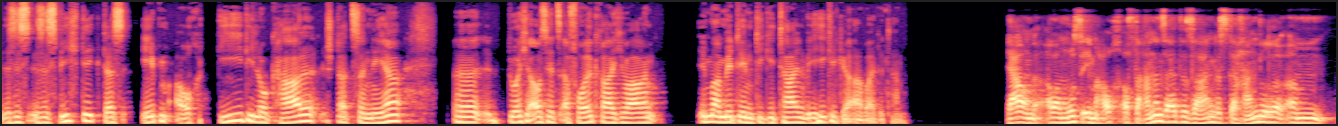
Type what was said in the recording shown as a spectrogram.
es, ist, es ist wichtig, dass eben auch die, die lokal stationär äh, durchaus jetzt erfolgreich waren, immer mit dem digitalen Vehikel gearbeitet haben. Ja, und, aber man muss eben auch auf der anderen Seite sagen, dass der Handel ähm,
